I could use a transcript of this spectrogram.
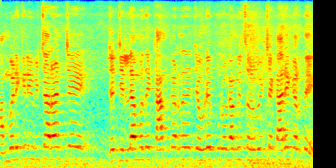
आंबेडकरी विचारांचे जे जिल्ह्यामध्ये काम करणारे जेवढे पुरोगामी चळवळीचे कार्यकर्ते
